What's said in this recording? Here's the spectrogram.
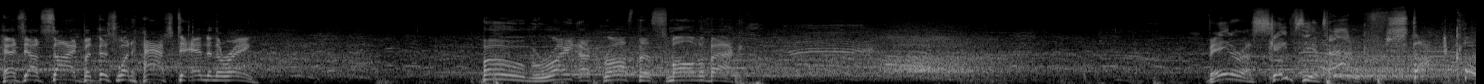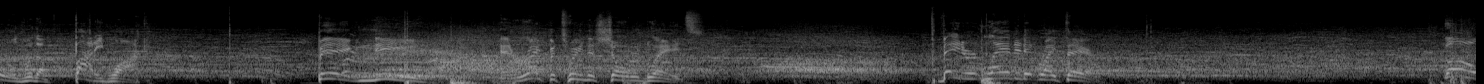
Heads outside, but this one has to end in the ring. Boom, right across the small of the back. Vader escapes the attack. Stopped cold with a body block. Big knee. And right between the shoulder blades. Vader landed it right there. Oh,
